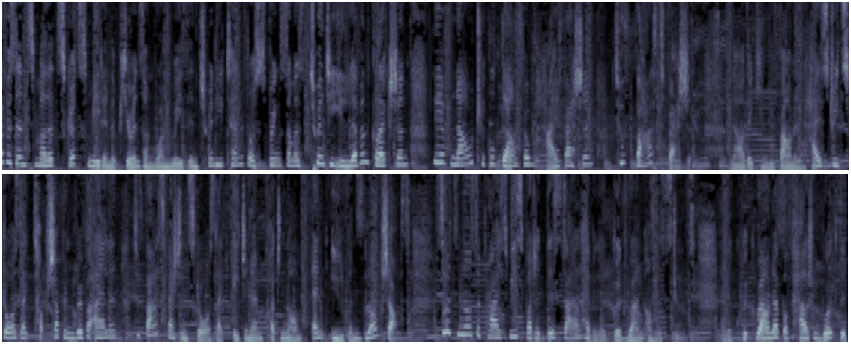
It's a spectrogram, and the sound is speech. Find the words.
Ever since mullet skirts made an appearance on runways in 2010 for Spring Summer's 2011 collection, they have now trickled down from high fashion to fast fashion. Now they can be found in high street stores like Topshop in River Island to fast fashion stores like H&M, Cotton On, and even blog shops. So it's no surprise we spotted this style having a good run on the streets. And a quick roundup of how to work the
